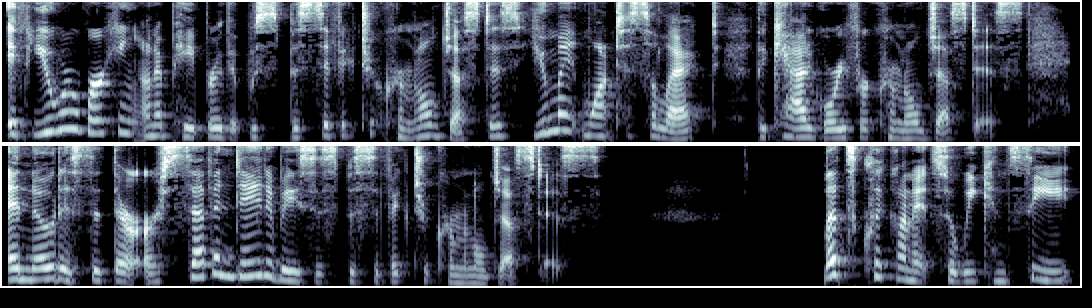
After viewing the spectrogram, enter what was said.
If you were working on a paper that was specific to criminal justice, you might want to select the category for criminal justice. And notice that there are seven databases specific to criminal justice. Let's click on it so we can see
